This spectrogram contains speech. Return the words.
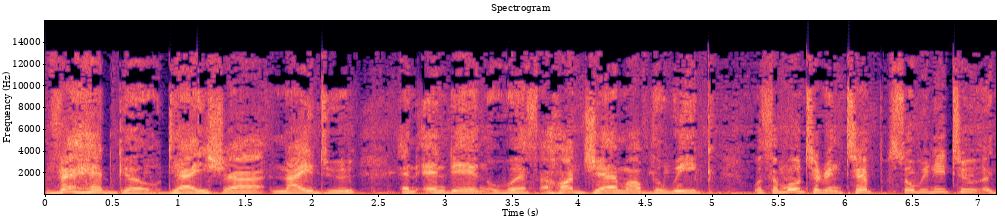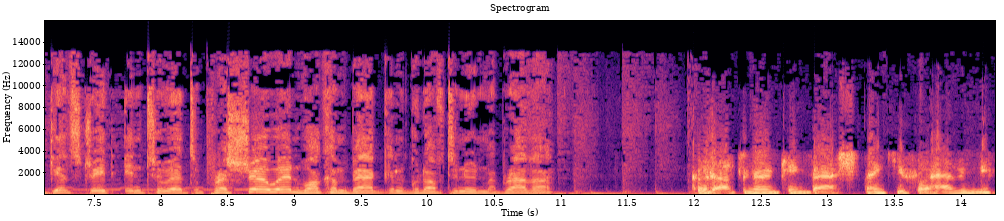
the head girl, Diaisha Naidu, and ending with a hot jam of the week with a motoring tip. So we need to get straight into it. Prashirwin, welcome back and good afternoon, my brother. Good afternoon, King Bash. Thank you for having me.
